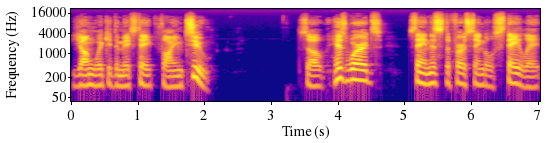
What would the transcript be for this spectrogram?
Young Wicked the mixtape volume two. So his words saying this is the first single, Stay Lit.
